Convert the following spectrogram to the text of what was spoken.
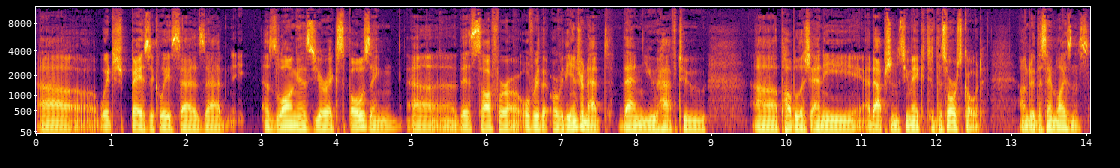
uh, which basically says that as long as you're exposing uh, this software over the over the internet, then you have to uh, publish any adaptations you make to the source code under the same license.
